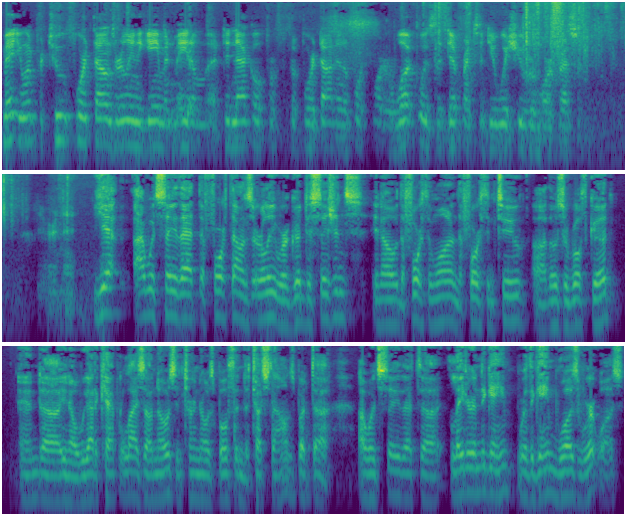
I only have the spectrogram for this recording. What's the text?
Matt, you went for two fourth downs early in the game and made them. Uh, did not go for the fourth down in the fourth quarter. What was the difference? Did you wish you were more aggressive there in that? Yeah, I would say that the fourth downs early were good decisions. You know, the fourth and one and the fourth and two, uh, those are both good. And, uh, you know, we got to capitalize on those and turn those both into touchdowns. But uh, I would say that uh, later in the game, where the game was where it was,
